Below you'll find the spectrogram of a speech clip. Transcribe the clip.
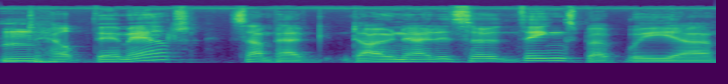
Mm. to help them out. Some have donated certain things, but we uh,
